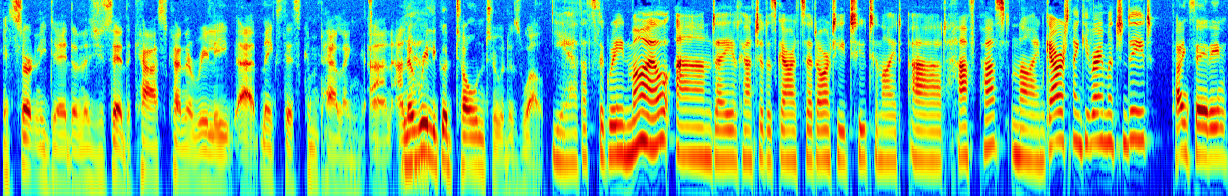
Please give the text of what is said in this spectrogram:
It certainly did, and as you say, the cast kind of really uh, makes this compelling and, and a really good tone to it as well. Yeah, that's the Green Mile, and uh, you'll catch it, as Garrett said, RT2 tonight at half past nine. Garrett, thank you very much indeed. Thanks, Aideen.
